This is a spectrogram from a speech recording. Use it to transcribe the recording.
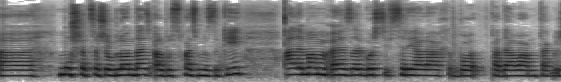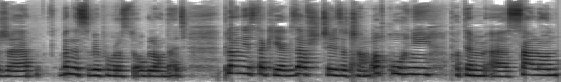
E, muszę coś oglądać albo słuchać muzyki, ale mam e, zaległości w serialach, bo padałam, także będę sobie po prostu oglądać. Plan jest taki jak zawsze, czyli zaczynam od kuchni, potem e, salon,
